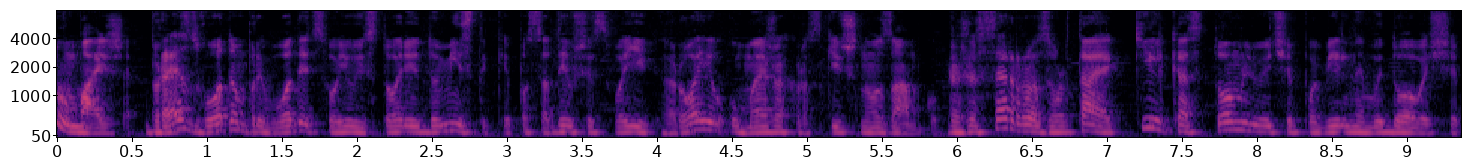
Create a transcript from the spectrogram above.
Ну майже Брес згодом приводить свою історію до містики, посадивши своїх героїв у межах розкішного замку. Режисер розгортає кілька стомлююче повільне видовище,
